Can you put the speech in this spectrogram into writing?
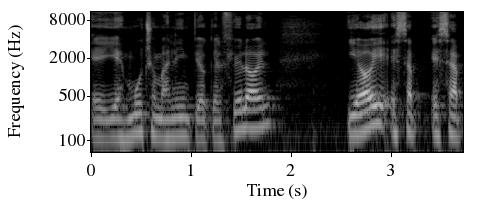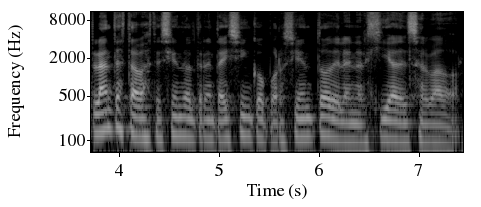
eh, y es mucho más limpio que el fuel oil. Y hoy esa, planta está abasteciendo el 35% de la energía del Salvador.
